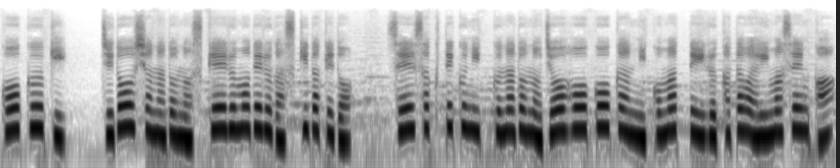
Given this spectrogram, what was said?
航空機、自動車などのスケールモデルが好きだけど、制作テクニックなどの情報交換に困っている方はいませんか？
